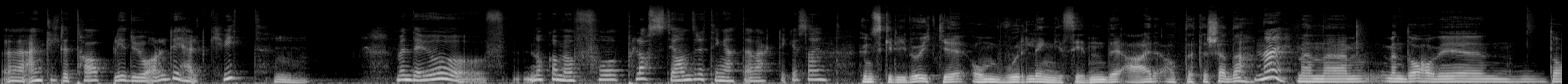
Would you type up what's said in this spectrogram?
enkelte tap blir du jo aldri helt kvitt. Mm. Men det er jo noe med å få plass til andre ting etter hvert, ikke sant? Hun skriver jo ikke om hvor lenge siden det er at dette skjedde. Nei. Men, eh, men da, har, vi, da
